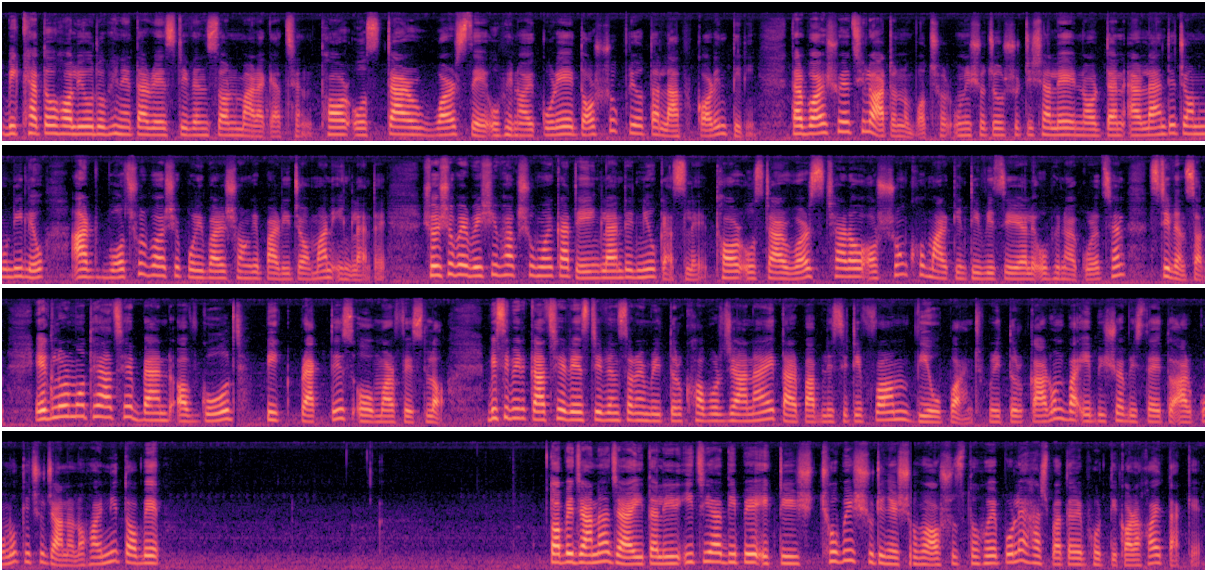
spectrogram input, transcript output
বিখ্যাত হলিউড অভিনেতা রে স্টিভেনসন মারা গেছেন। থর ও স্টার ওয়ার্সে অভিনয় করে দর্শকপ্রিয়তা লাভ করেন তিনি। তার বয়স হয়েছিল আটান্ন বছর। উনিশশো চৌষট্টি সালে নর্দার্ন আয়ারল্যান্ডে জন্ম নিলেও আট বছর বয়সে পরিবারের সঙ্গে পাড়ি জমান ইংল্যান্ডে। শৈশবের বেশিরভাগ সময় কাটে ইংল্যান্ডের নিউ ক্যাসলে থর ও স্টার ওয়ার্স ছাড়াও অসংখ্য মার্কিন টিভি সিরিয়ালে অভিনয় করেছেন স্টিভেনসন। এগুলোর মধ্যে আছে band of gold peak practice O Murphy's ল বিসিবির কাছে রে স্টিভেনসনের মৃত্যুর খবর জানায় তার পাবলিসিটি ফার্ম ভিউ পয়েন্ট মৃত্যুর কারণ বা এ বিষয়ে বিস্তারিত আর কোনো কিছু জানানো হয়নি, তবে তবে জানা যায়, ইতালির ইচিয়া দ্বীপে একটি ছবির শুটিংয়ের সময় অসুস্থ হয়ে পড়লে হাসপাতালে ভর্তি করা হয় তাকে।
